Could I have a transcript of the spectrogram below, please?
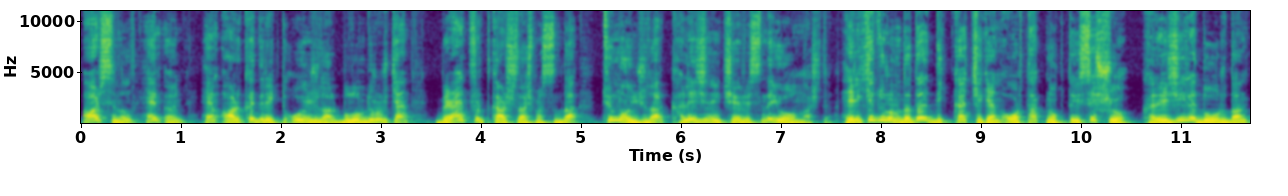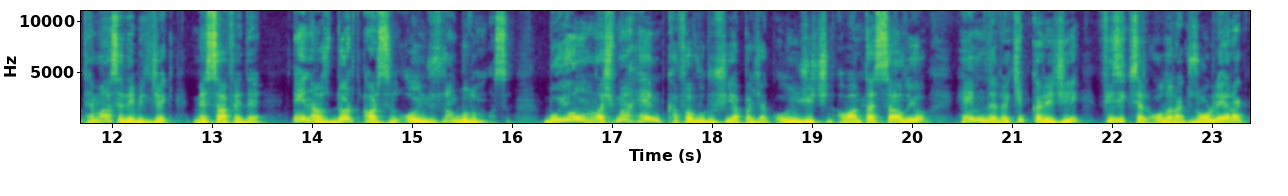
Arsenal hem ön hem arka direkte oyuncular bulundururken Brentford karşılaşmasında tüm oyuncular kalecinin çevresinde yoğunlaştı. Her iki durumda da dikkat çeken ortak nokta ise şu. Kaleciyle doğrudan temas edebilecek mesafede en az 4 Arsenal oyuncusunun bulunması. Bu yoğunlaşma hem kafa vuruşu yapacak oyuncu için avantaj sağlıyor hem de rakip kaleciyi fiziksel olarak zorlayarak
